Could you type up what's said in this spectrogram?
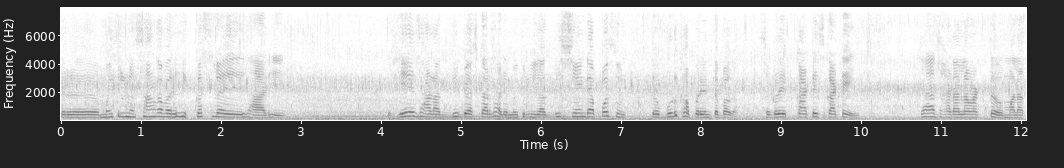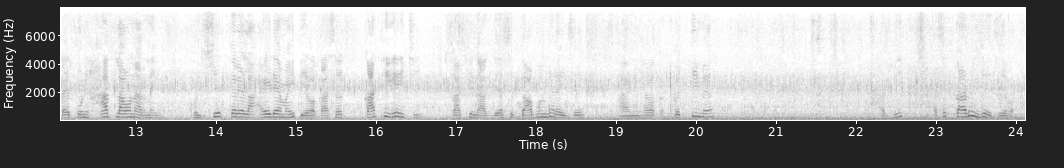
तर अं, मैत्रिणी सांगा बरं हे कसलं आहे झाड हे? तर हे झाड अगदी बेकार झाड आहे मैत्रिणी अगदी शेंड्यापासून तर बुडखापर्यंत बघा. सगळे काटेच काटे ह्या झाडाला वाटतं मला काय कोणी हात लावणार नाही. पण शेतकऱ्याला आयडिया माहिती आहे बघा असं काठी घ्यायची. काठीनं अगदी असं दाबून धरायचं आणि ह्या कट्टीनं अगदी असं काढून घ्यायचं बा बघा.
